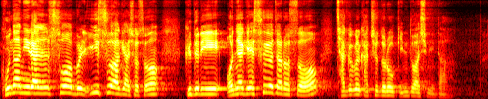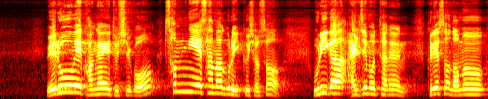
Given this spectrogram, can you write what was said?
고난이라는 수업을 이수하게 하셔서 그들이 언약의 수여자로서 자격을 갖추도록 인도하십니다. 외로움의 광야에 두시고 섭리의 사막으로 이끄셔서 우리가 알지 못하는 그래서 너무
